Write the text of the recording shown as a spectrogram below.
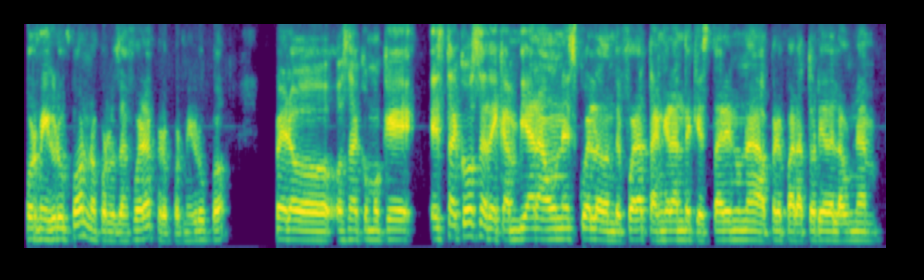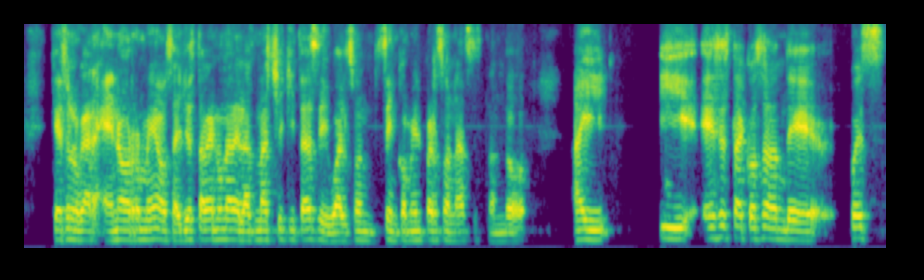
por mi grupo, no por los de afuera, pero por mi grupo. Pero, o sea, como que esta cosa de cambiar a una escuela donde fuera tan grande que estar en una preparatoria de la UNAM, que es un lugar enorme, o sea, yo estaba en una de las más chiquitas, igual son 5.000 personas estando ahí, y es esta cosa donde, pues,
